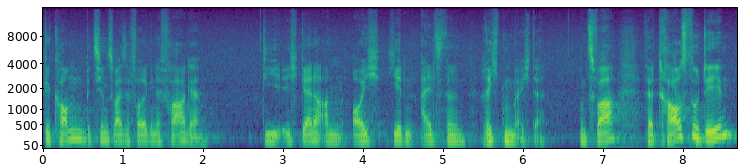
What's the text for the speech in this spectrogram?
gekommen, beziehungsweise folgende Frage, die ich gerne an euch jeden Einzelnen richten möchte. Und zwar, vertraust du dem,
